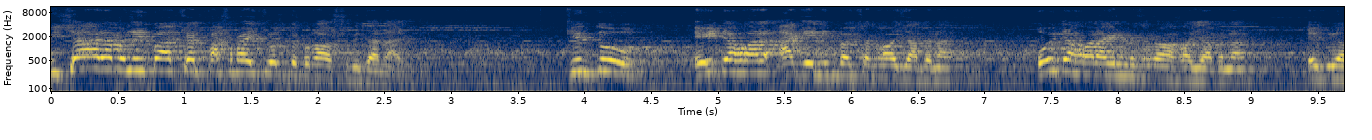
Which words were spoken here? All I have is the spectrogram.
বিচার এবং নির্বাচন পাশাপাশি চলতে কোনো অসুবিধা নাই। কিন্তু এইটা হওয়ার আগে নির্বাচন হওয়া যাবে না, ওইটা হওয়ার আগে নির্বাচন হওয়া যাবে না, এগুলো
